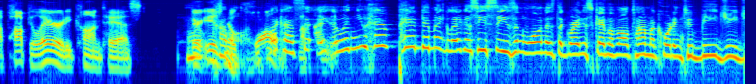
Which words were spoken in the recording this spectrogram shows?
a popularity contest. There oh, is come no on. quality Like I said, it. when you have Pandemic Legacy Season One as the greatest game of all time according to BGG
